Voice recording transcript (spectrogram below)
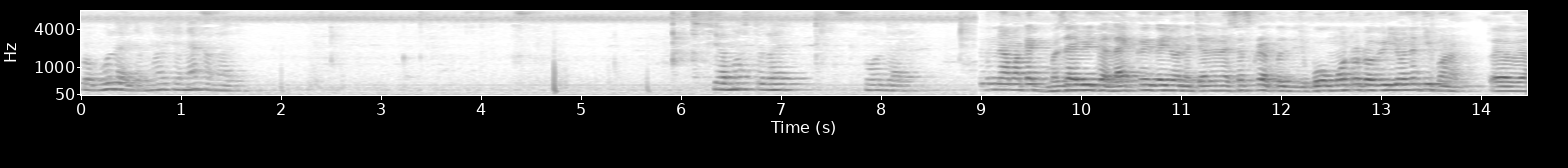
તો બોલાય છે મરશે નાખા ખાલી છે મસ્ત ગાય જોરદાર તમને આમાં કંઈક મજા આવી તો લાઈક કરી દેજો અને ચેનલને સબસ્ક્રાઈબ કરી દેજો. બહુ મોટો તો વીડિયો નથી પણ તો હવે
